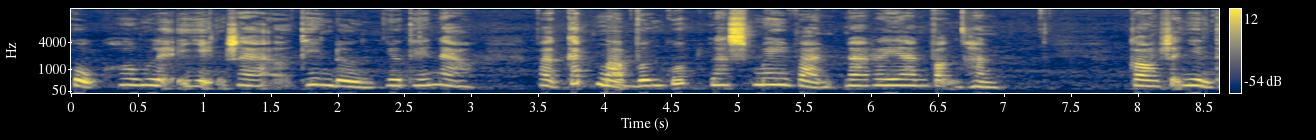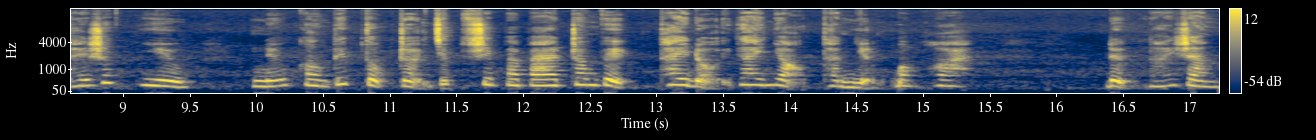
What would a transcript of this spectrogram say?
cuộc hôn lễ diễn ra ở thiên đường như thế nào và cách mà vương quốc Lakshmi và Narayan vận hành. Con sẽ nhìn thấy rất nhiều nếu con tiếp tục trợ giúp Shibaba trong việc thay đổi gai nhọn thành những bông hoa. Được nói rằng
